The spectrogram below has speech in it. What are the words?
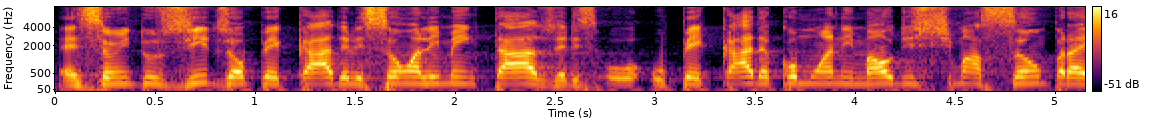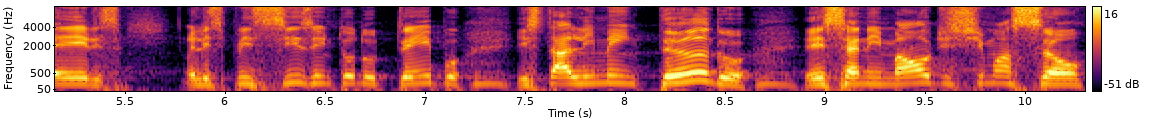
eles são induzidos ao pecado, eles são alimentados, eles, o, o pecado é como um animal de estimação para eles, eles precisam em todo o tempo estar alimentando esse animal de estimação,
